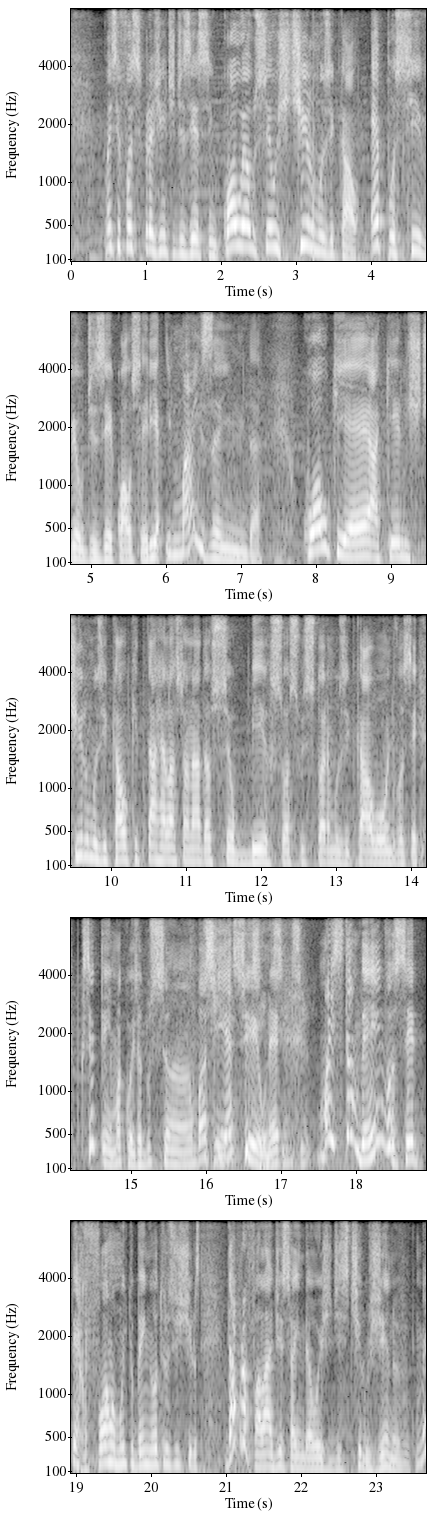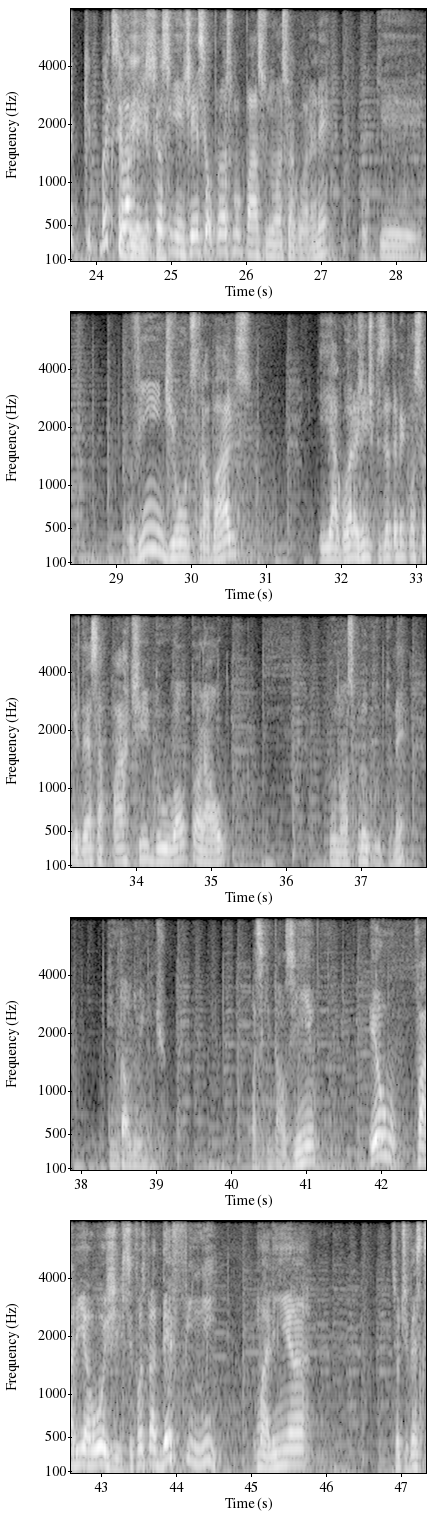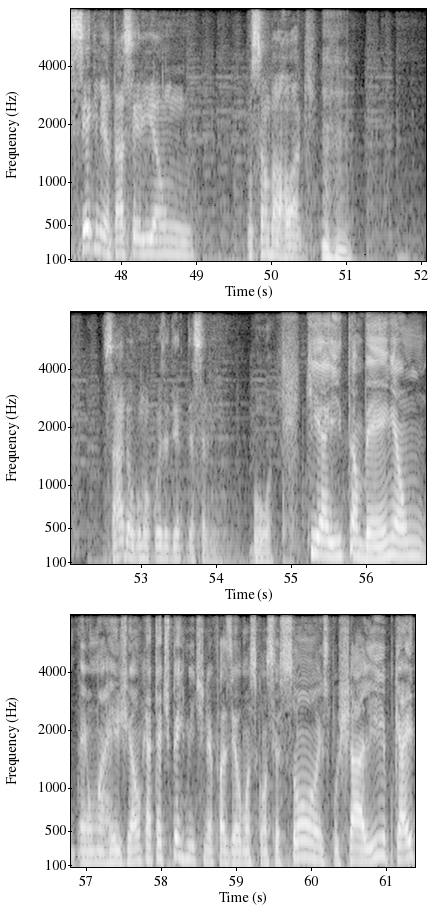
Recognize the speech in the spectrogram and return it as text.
Mas se fosse pra gente dizer assim, qual é o seu estilo musical? É possível dizer qual seria? E mais ainda, qual que é aquele estilo musical que está relacionado ao seu berço, à sua história musical, onde você... Porque você tem uma coisa do samba sim, que é seu, sim, né? Sim, sim. Mas também você performa muito bem em outros estilos. Dá para falar disso ainda hoje, de estilo, gênero? Como é que, como é que você Eu vê isso? que é o seguinte, esse é o próximo passo nosso agora, né? Porque eu vim de outros trabalhos e agora a gente precisa também consolidar essa parte do autoral do nosso produto, né? Quintal do Índio. Nosso quintalzinho. eu faria hoje, se fosse para definir uma linha, se eu tivesse que segmentar, seria um, um samba rock. Sabe? Alguma coisa dentro dessa linha. Boa. Que aí também é, um, é uma região que até te permite, né, fazer algumas concessões, puxar ali, porque aí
